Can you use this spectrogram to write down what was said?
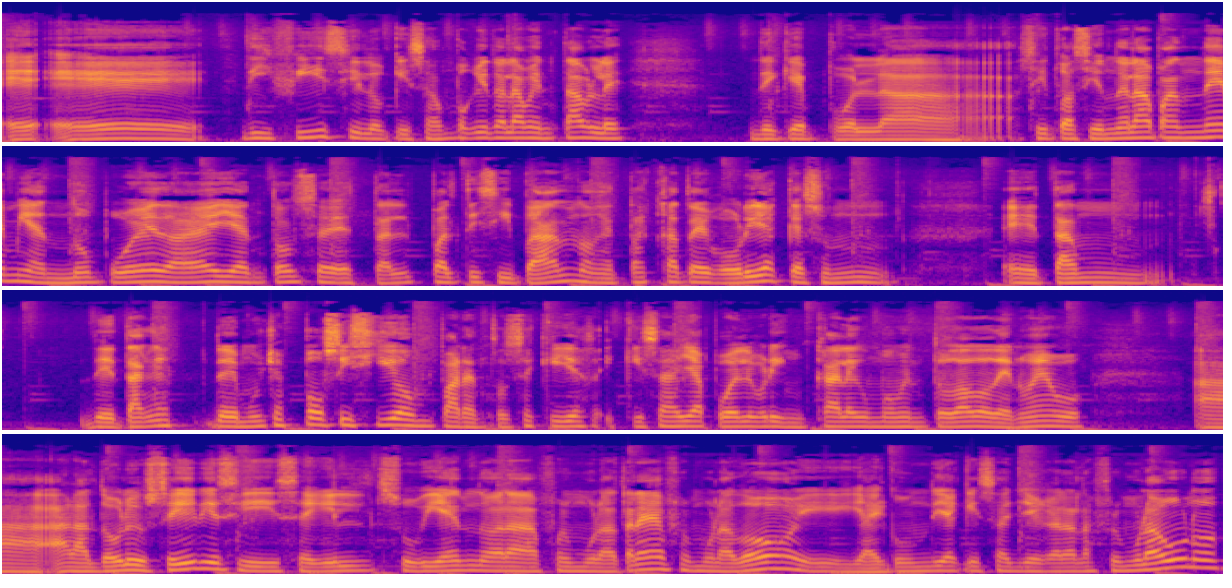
es, es difícil o quizá un poquito lamentable de que por la situación de la pandemia no pueda ella entonces estar participando en estas categorías que son eh, tan de tan de mucha exposición para entonces que quizás ella pueda brincar en un momento dado de nuevo a, a la W Series y seguir subiendo a la Fórmula 3, Fórmula 2 y algún día quizás llegar a la Fórmula 1.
